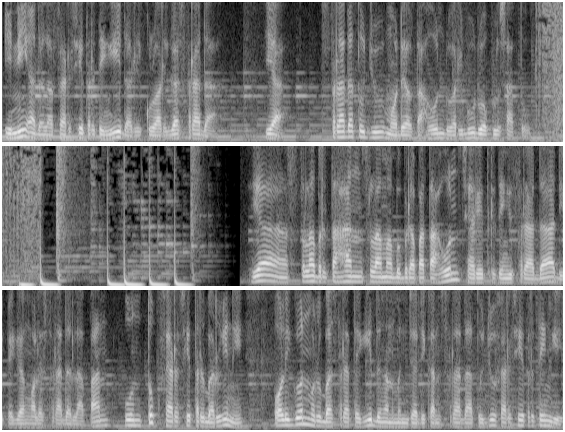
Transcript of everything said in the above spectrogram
Ini adalah versi tertinggi dari keluarga Strada. Ya, Strada 7 model tahun 2021. Ya, setelah bertahan selama beberapa tahun, seri tertinggi Strada dipegang oleh Strada 8. Untuk versi terbaru ini, Polygon merubah strategi dengan menjadikan Strada 7 versi tertinggi.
